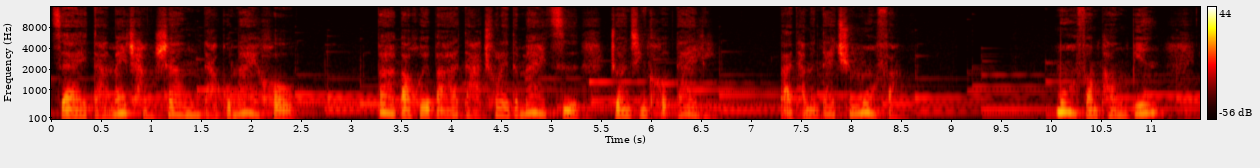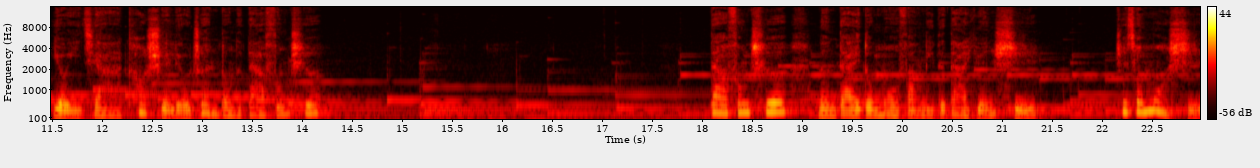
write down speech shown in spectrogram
在打麦场上打过麦后，爸爸会把打出来的麦子装进口袋里，把它们带去磨坊。磨坊旁边有一架靠水流转动的大风车，大风车能带动磨坊里的大圆石，这叫磨石，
